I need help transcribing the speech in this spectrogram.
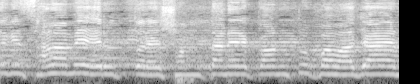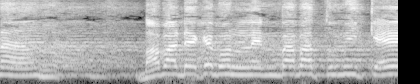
থেকে সালামের উত্তরে সন্তানের কণ্ঠ পাওয়া যায় না। বাবা ডেকে বললেন, বাবা, তুমি কে?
